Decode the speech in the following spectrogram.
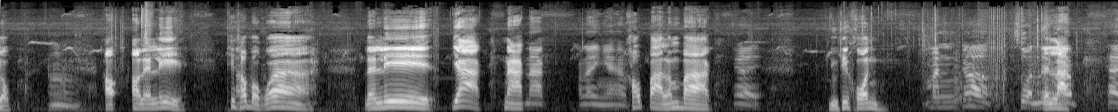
จบ อืมเอาเอาแรลลี่ ที่เขาบอกว่าแรลลี่ยากหนักหนักอะไรอย่างเงี้ยครับเข้าป่าลำบากใช่อยู่ที่คน มันก็ส่วนหนึ่เป็งนหลัก ครับใช่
